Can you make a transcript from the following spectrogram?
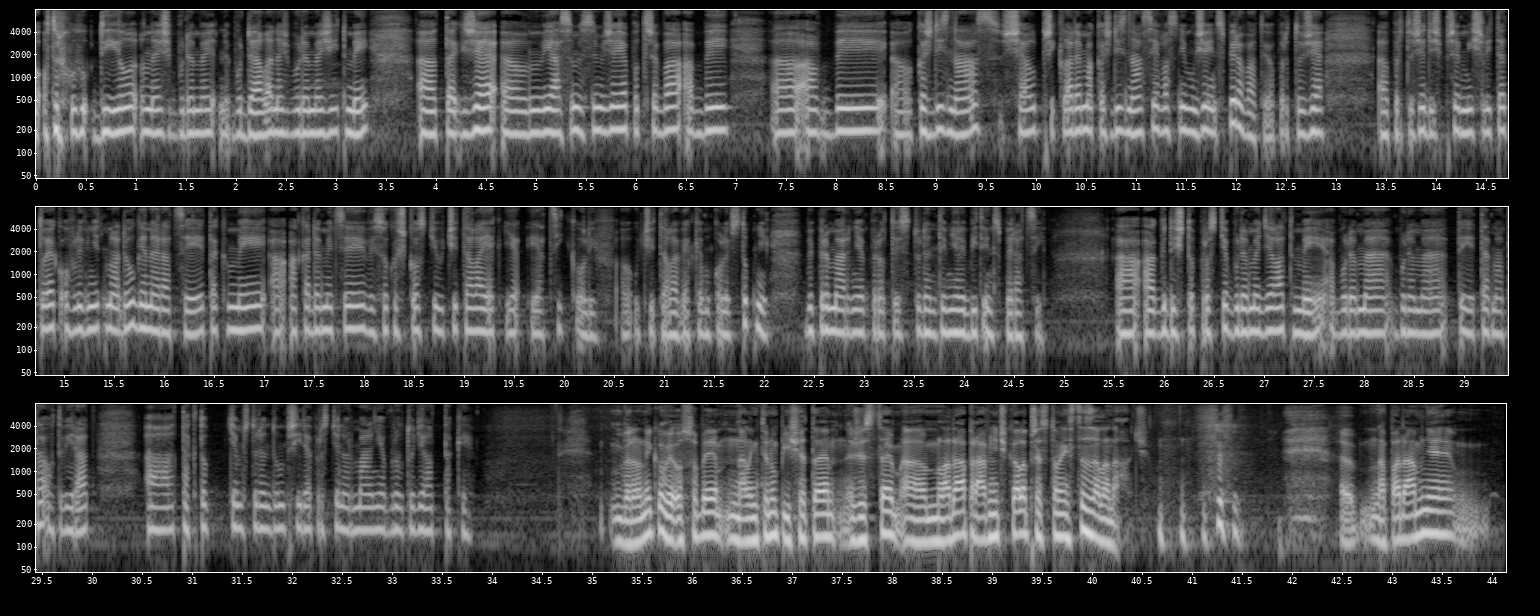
o trochu díl, než budeme, nebo déle, než budeme žít my. Takže já si myslím, že je potřeba, aby, aby každý z nás šel příkladem a každý z nás je vlastně může inspirovat, jo? Protože, protože když přemýšlíte to, jak ovlivnit mladou generaci, tak my a akademici, vysokoškolští učitele, jak, jakýkoliv učitele v jakémkoliv stupni, by primárně pro ty studenty měli být inspirací. A, a když to prostě budeme dělat my a budeme, budeme ty témata otvírat, a, tak to těm studentům přijde prostě normálně a budou to dělat taky. Veroniko, vy o sobě na LinkedInu píšete, že jste mladá právnička, ale přesto nejste zelenáč. Napadá mě,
